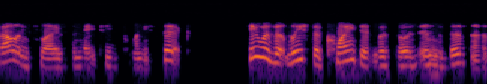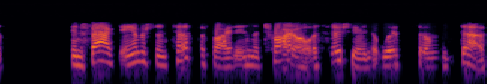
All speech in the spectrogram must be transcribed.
selling slaves in 1826, he was at least acquainted with those in the business. In fact, Anderson testified in the trial associated with Stone's death.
